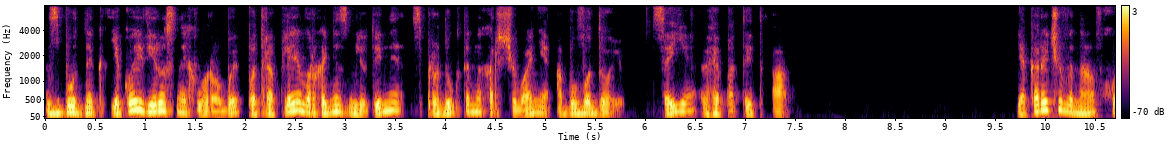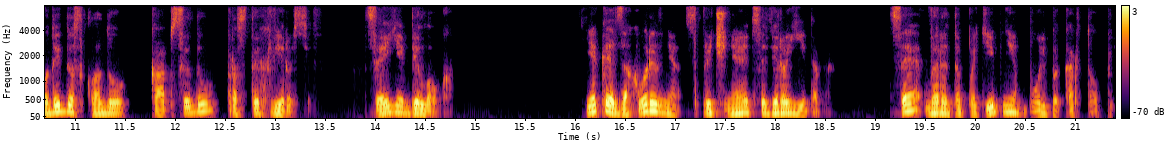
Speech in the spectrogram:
Збудник якої вірусної хвороби потрапляє в організм людини з продуктами харчування або водою. Це є гепатит А. Яка речовина входить до складу капсиду простих вірусів? Це є білок. Яке захворювання спричиняється віроїдами? Це веретоподібні бульби картоплі.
